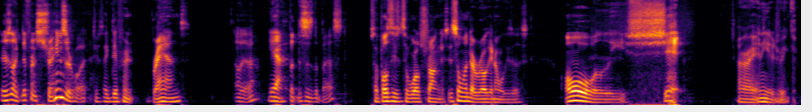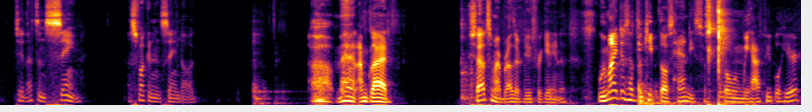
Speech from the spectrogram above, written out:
There's like different strains or what? There's like different brands. Oh yeah. Yeah, But this is the best. supposedly it's the world's strongest. It's the one that Rogan always does. Holy shit! All right, I need a drink. Dude, that's insane. That's fucking insane, dog. Oh man, I'm glad. Shout out to my brother, dude, for getting this. We might just have to keep those handy so, so when we have people here,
